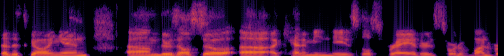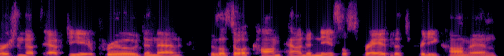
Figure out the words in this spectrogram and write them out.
that it's going in. Um, there's also uh, a ketamine nasal spray. There's sort of one version that's FDA approved, and then there's also a compounded nasal spray that's pretty common.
